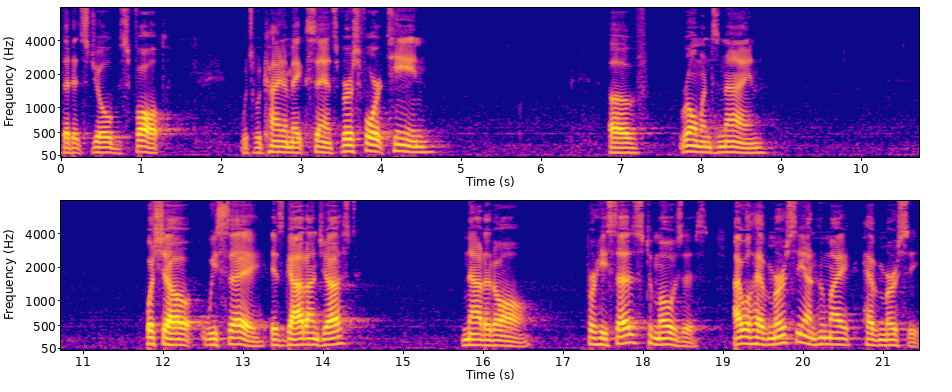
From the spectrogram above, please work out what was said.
that it's Job's fault. which would kind of make sense. Verse 14 of Romans 9. What shall we say? Is God unjust? Not at all. For he says to Moses, I will have mercy on whom I have mercy,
